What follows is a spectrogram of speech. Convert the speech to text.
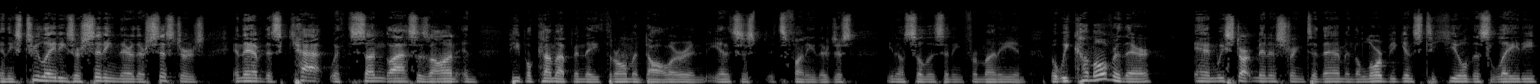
And these two ladies are sitting there, they're sisters, and they have this cat with sunglasses on, and people come up and they throw them a dollar, and you it's just it's funny. They're just you know soliciting for money, and but we come over there and we start ministering to them, and the Lord begins to heal this lady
